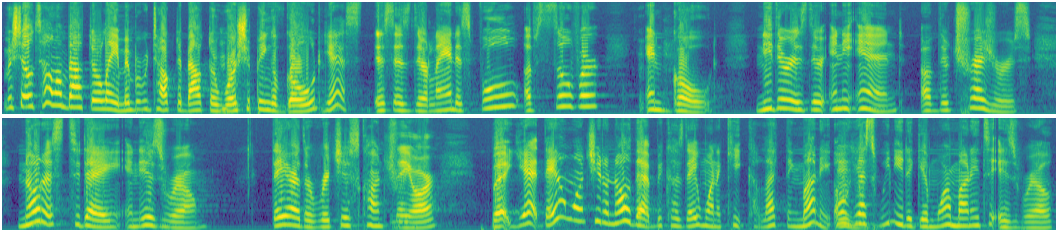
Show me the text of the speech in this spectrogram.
Michele, tell them about their land. Remember, we talked about the worshiping of gold? Yes. It says their land is full of silver and gold. Neither is there any end of their treasures. Notice today in Israel, they are the richest country. They are. But yet they don't want you to know that because they want to keep collecting money. Oh Mhm. yes, we need to give more money to Israel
